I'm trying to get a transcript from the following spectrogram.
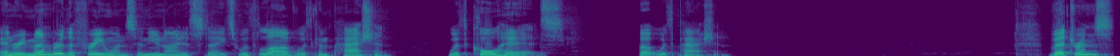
and remember the free ones in the United States with love, with compassion, with cool heads, but with passion. Veterans,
